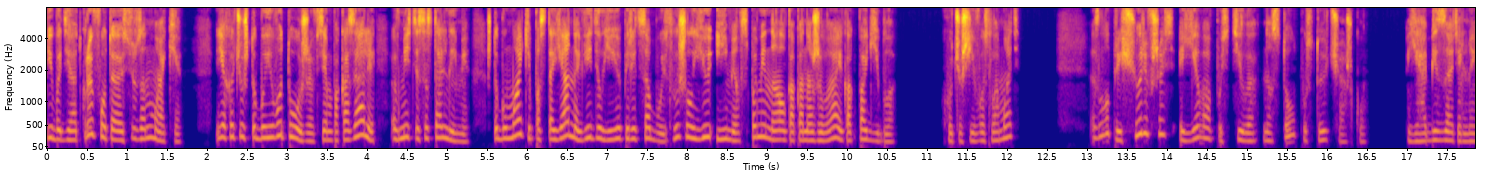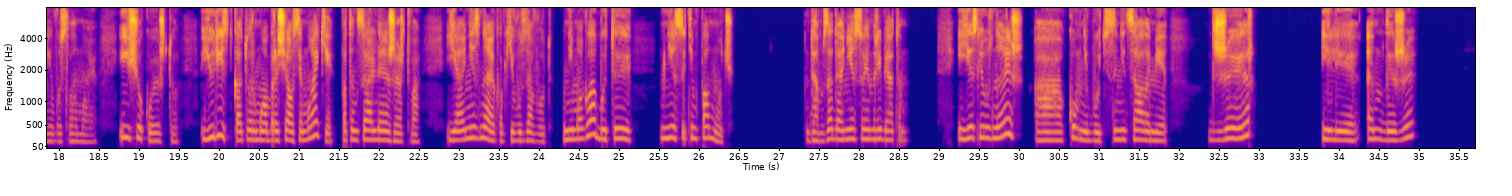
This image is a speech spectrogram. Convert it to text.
Пибоди, открой фото Сюзан Маки. Я хочу, чтобы его тоже всем показали вместе с остальными, чтобы Маки постоянно видел ее перед собой, слышал ее имя, вспоминал, как она жила и как погибла. Хочешь его сломать? Зло прищурившись, Ева опустила на стол пустую чашку. «Я обязательно его сломаю. И еще кое-что. Юрист, к которому обращался Маки, потенциальная жертва. Я не знаю, как его зовут. Не могла бы ты мне с этим помочь?» «Дам задание своим ребятам. И если узнаешь о ком-нибудь с инициалами GR или МДЖ,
